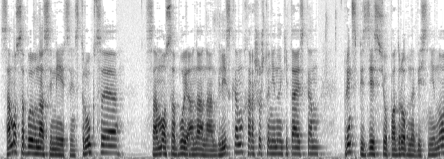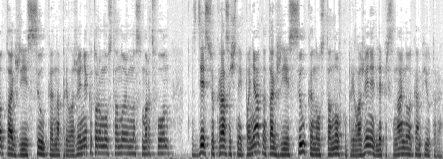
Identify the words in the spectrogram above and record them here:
Само собой у нас имеется инструкция. Само собой она на английском, хорошо, что не на китайском. В принципе, здесь все подробно объяснено. Также есть ссылка на приложение, которое мы установим на смартфон. Здесь все красочно и понятно. Также есть ссылка на установку приложения для персонального компьютера.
